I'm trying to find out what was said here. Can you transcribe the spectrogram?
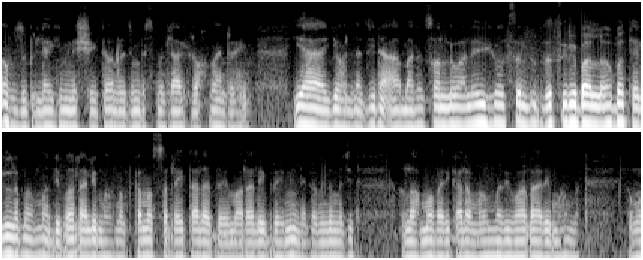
أعوذ بالله من الشيطان الرجيم. بسم الله الرحمن الرحيم. يا أيها الذين آمنوا صلوا عليه وسلموا تسليما. اللهم صل على محمد وعلى آل محمد كما صليت على إبراهيم وعلى آل إبراهيم إنك حميد مجيد. اللهم بارك على محمد وعلى آل محمد كما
